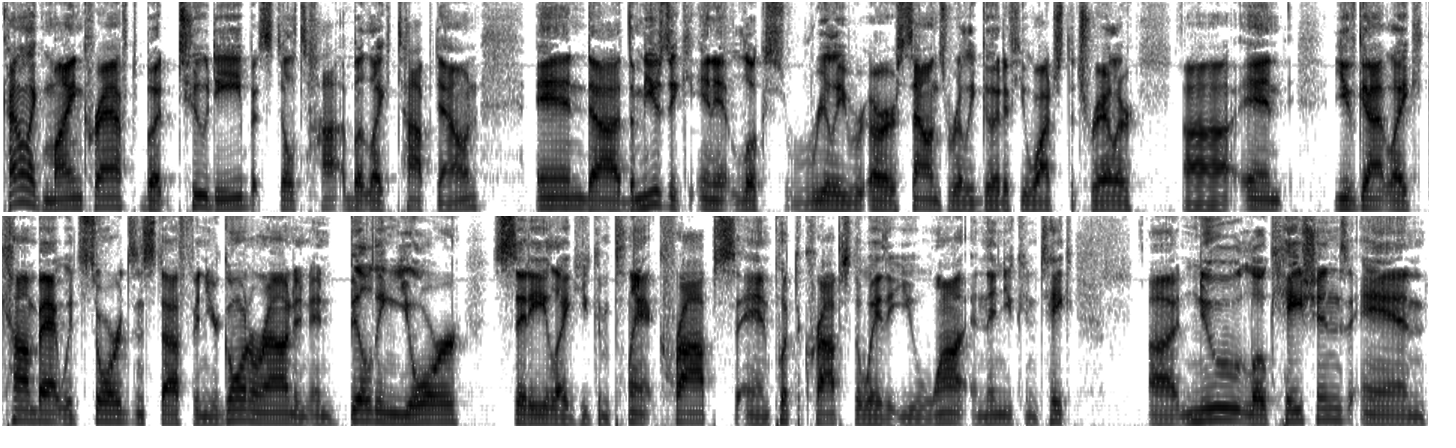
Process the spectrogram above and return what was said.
kind of like Minecraft, but 2D, but still top, but like top down and uh, the music in it looks really or sounds really good if you watch the trailer. Uh, and you've got like combat with swords and stuff, and you're going around and, and, building your city. Like you can plant crops and put the crops the way that you want, and then you can take uh, new locations. And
